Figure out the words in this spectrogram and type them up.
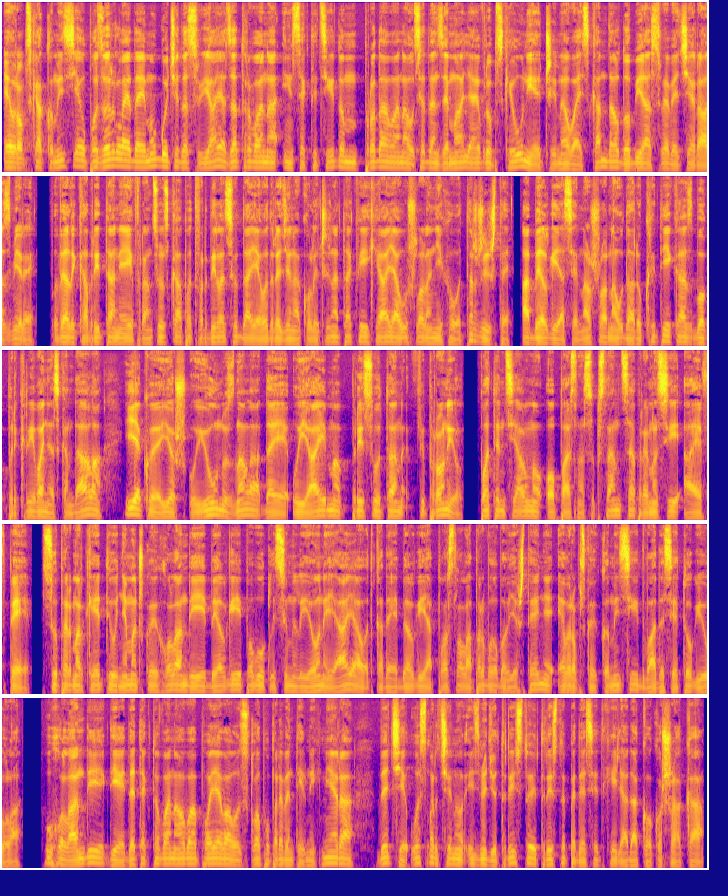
Europska komisija upozorila je da je moguće da su jaja zatrovana insekticidom prodavana u sedam zemalja Evropske unije, čime ovaj skandal dobija sve veće razmjere. Velika Britanija i Francuska potvrdile su da je određena količina takvih jaja ušla na njihovo tržište, a Belgija se našla na udaru kritika zbog prikrivanja skandala, iako je još u junu znala da je u jajima prisutan fipronil, Potencijalno opasna substanca prenosi AFP. Supermarketi u Njemačkoj, Holandiji i Belgiji povukli su milione jaja od kada je Belgija poslala prvo obavještenje Evropskoj komisiji 20. jula. U Holandiji, gdje je detektovana ova pojava u sklopu preventivnih mjera, već je usmrćeno između 300 i 350 hiljada kokošaka.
